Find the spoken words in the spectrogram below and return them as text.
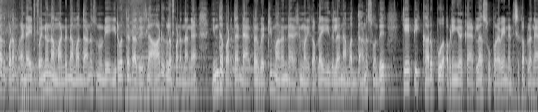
பதினெட்டாவது படம் ரெண்டாயிரத்தி பதினொன்றாம் ஆண்டு நம்ம தனுஷனுடைய இருபத்தெட்டாவது வயசில் ஆடுகளை படம் தாங்க இந்த படத்தை டேரக்டர் வெற்றிமாறன் டைரக்ஷன் பண்ணிக்காப்ல இதில் நம்ம தனுஷ் வந்து கேபி கருப்பு அப்படிங்கிற கேரக்டரில் சூப்பராகவே நடிச்சுக்காப்லங்க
